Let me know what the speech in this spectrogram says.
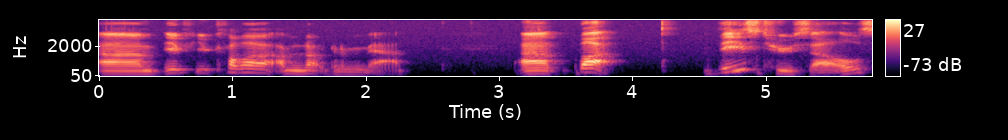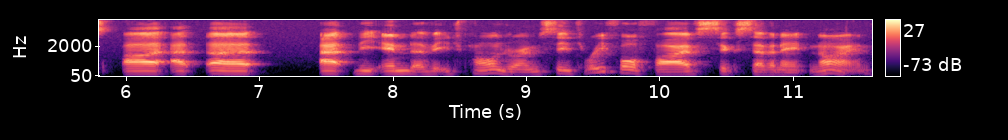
Um, if you color, I'm not going to be mad. Uh, but these two cells are at uh, at the end of each palindrome, see 3, 4, 5, 6, 7, 8, 9.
